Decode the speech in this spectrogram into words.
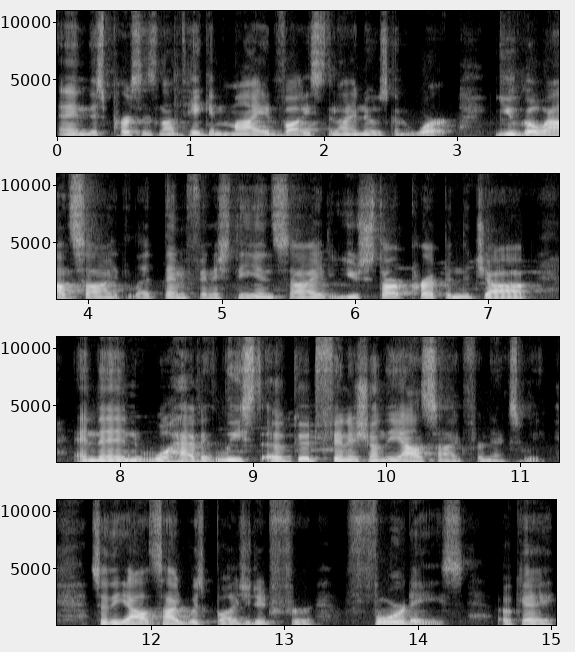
And this person's not taking my advice that I know is going to work. You go outside, let them finish the inside, you start prepping the job, and then we'll have at least a good finish on the outside for next week. So the outside was budgeted for four days, okay?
